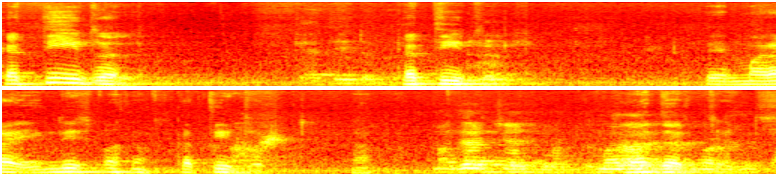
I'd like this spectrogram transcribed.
कॅथिड्रल. कॅथिड्रल. ते मरा इंग्लिशमधून कॅथिड्रल. हां. Mother church. Mother church.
